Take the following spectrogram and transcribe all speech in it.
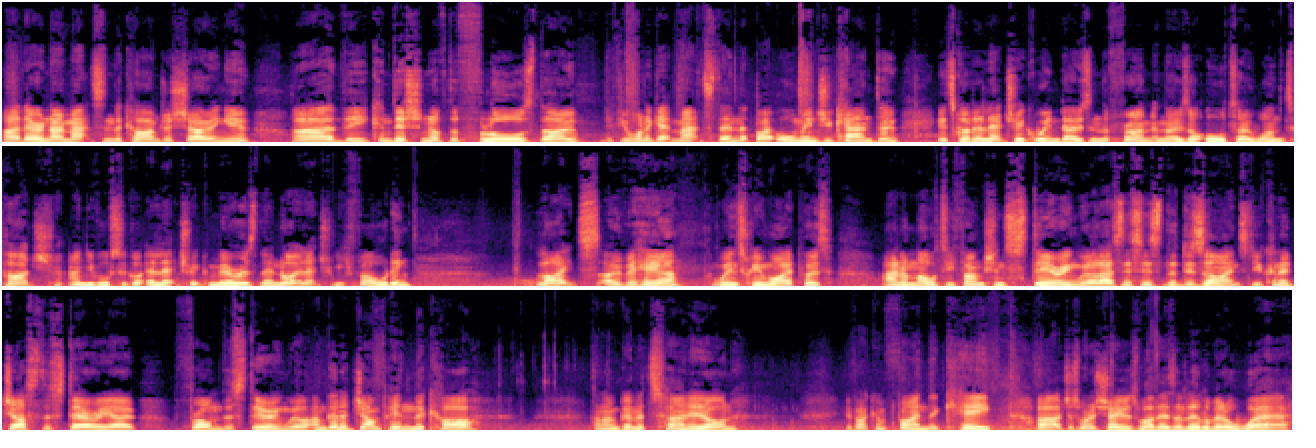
Uh, there are no mats in the car I'm just showing you uh, the condition of the floors though. If you want to get mats then by all means you can do. It's got electric windows in the front and those are auto one touch and you've also got electric mirrors. They're not electrically folding. Lights over here windscreen wipers and a multifunction steering wheel as this is the design. So you can adjust the stereo from the steering wheel. I'm going to jump in the car and I'm going to turn it on if I can find the key. Uh, I just want to show you as well there's a little bit of wear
